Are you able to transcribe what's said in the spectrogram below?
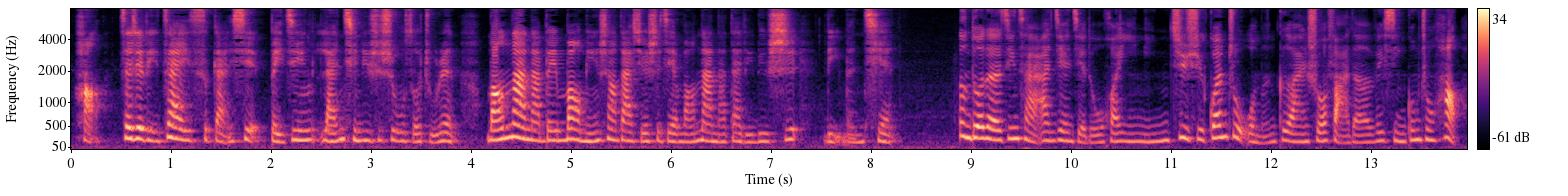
好，在这里再一次感谢北京蓝晴律师事务所主任王娜娜被冒名上大学事件王娜娜代理律师李文谦。更多的精彩案件解读，欢迎您继续关注我们“个案说法”的微信公众号。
